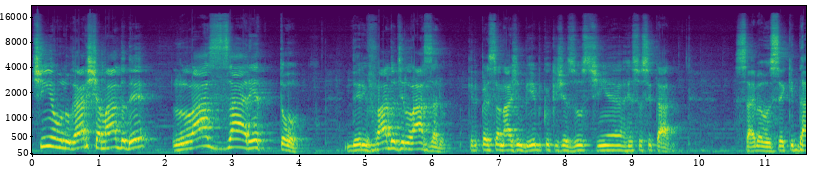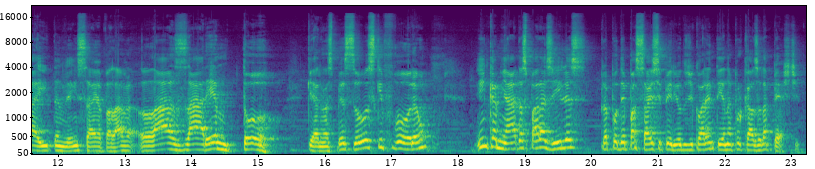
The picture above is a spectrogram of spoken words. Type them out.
tinham um lugar chamado de Lazareto, derivado de Lázaro, aquele personagem bíblico que Jesus tinha ressuscitado. Saiba você que daí também sai a palavra Lazarento, que eram as pessoas que foram encaminhadas para as ilhas para poder passar esse período de quarentena por causa da peste.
